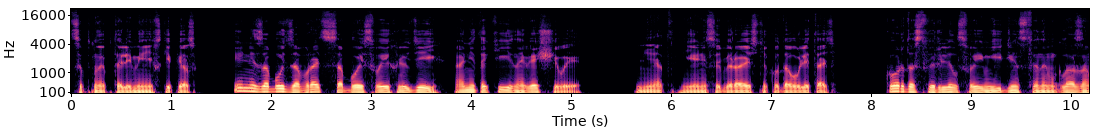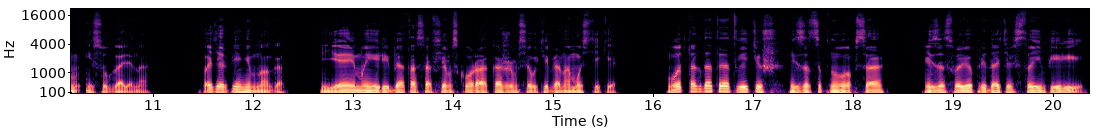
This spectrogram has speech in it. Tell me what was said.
цепной птолемеевский пес, и не забудь забрать с собой своих людей, они такие навязчивые». «Нет, я не собираюсь никуда улетать». Корда сверлил своим единственным глазом Исугалина. «Потерпи немного. Я и мои ребята совсем скоро окажемся у тебя на мостике. Вот тогда ты ответишь и за цепного пса, и за свое предательство империи.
